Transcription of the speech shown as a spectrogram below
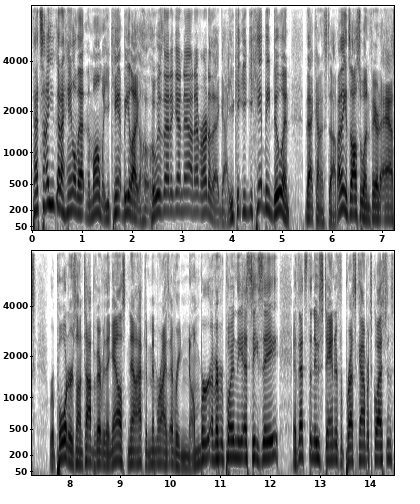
That's how you got to handle that in the moment. You can't be like, "Who is that again?" Now, I never heard of that guy. You can't, you, can't be doing that kind of stuff. I think it's also unfair to ask reporters on top of everything else now have to memorize every number of every player in the SEC. If that's the new standard for press conference questions,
